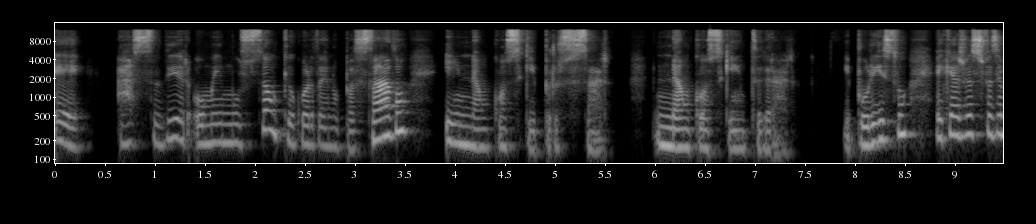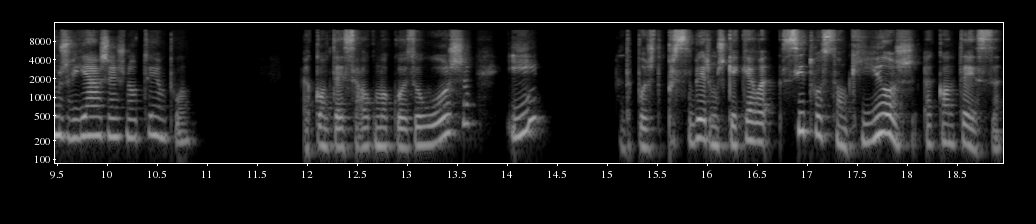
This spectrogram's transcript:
é a aceder a uma emoção que eu guardei no passado e não consegui processar, não consegui integrar. E por isso é que às vezes fazemos viagens no tempo acontece alguma coisa hoje e depois de percebermos que aquela situação que hoje acontece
